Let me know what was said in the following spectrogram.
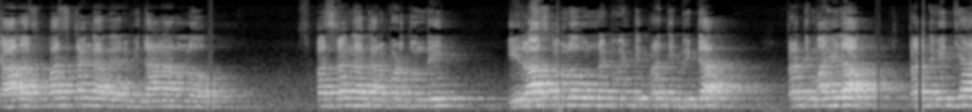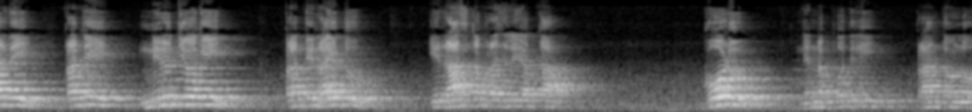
చాలా స్పష్టంగా వారి విధానాలలో స్పష్టంగా కనపడుతుంది. ఈ రాష్ట్రంలో ఉన్నటువంటి ప్రతి బిడ్డ ప్రతి మహిళ ప్రతి విద్యార్థి ప్రతి నిరుద్యోగి ప్రతి రైతు ఈ రాష్ట్ర ప్రజల యొక్క గోడు నిన్న పొదిలి ప్రాంతంలో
